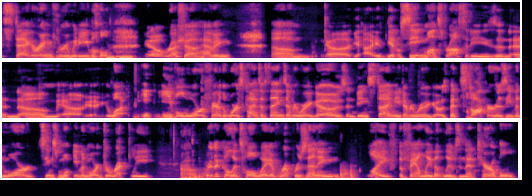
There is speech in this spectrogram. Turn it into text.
staggering through medieval, mm-hmm. you know, Russia, having, um, uh, yeah, you know, seeing monstrosities and and um, uh, what e- evil warfare, the worst kinds of things everywhere he goes, and being stymied everywhere he goes. But Stalker is even more seems more, even more directly. Uh-huh. Critical, its whole way of representing life, the family that lives in that terrible,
